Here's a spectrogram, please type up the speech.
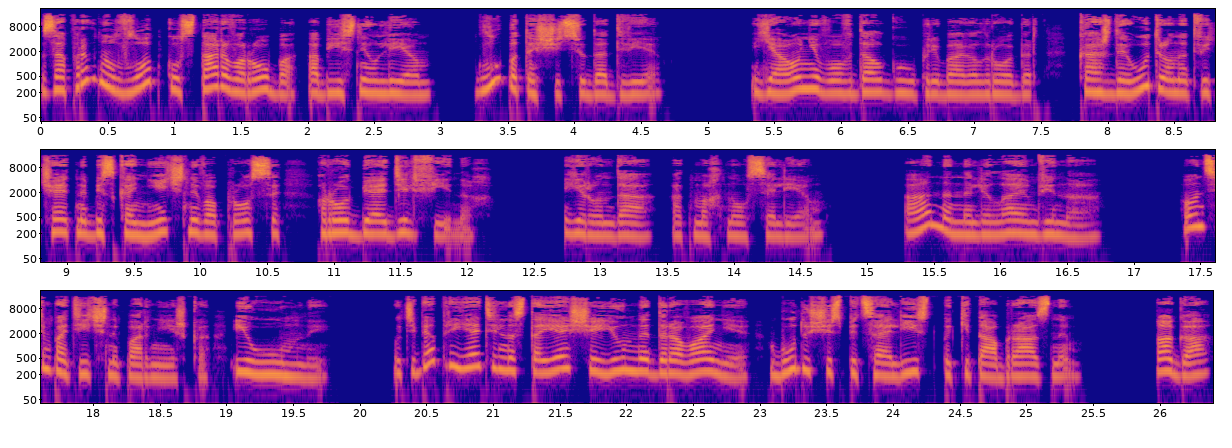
Запрыгнул в лодку старого роба, объяснил Лиам. Глупо тащить сюда две. «Я у него в долгу», — прибавил Роберт. «Каждое утро он отвечает на бесконечные вопросы Робби о дельфинах». «Ерунда», — отмахнулся Лем. Анна налила им вина. Он симпатичный парнишка и умный. У тебя, приятель, настоящее юное дарование, будущий специалист по китообразным. Ага,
